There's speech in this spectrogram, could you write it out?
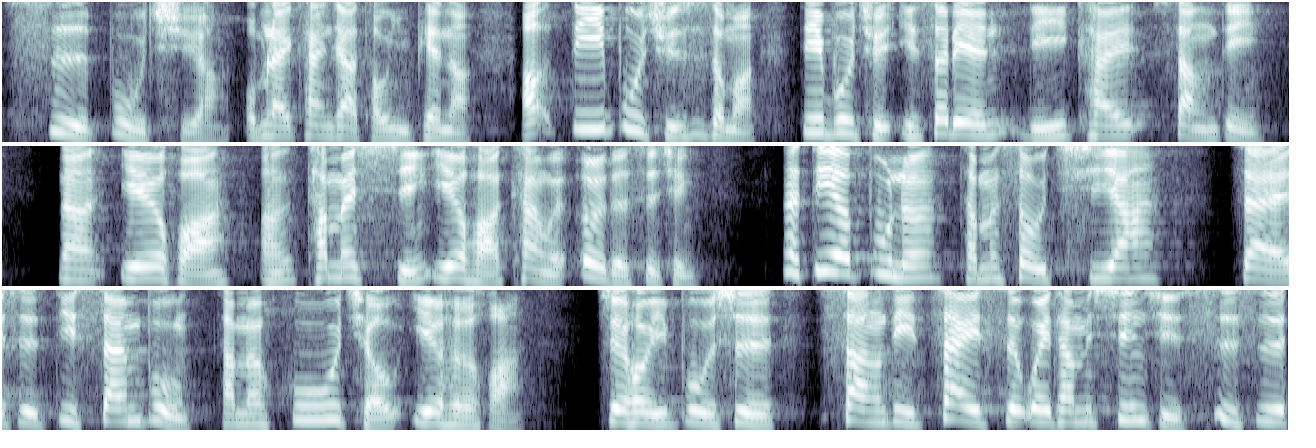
四部曲啊。我们来看一下投影片啊。好，第一部曲是什么？第一部曲，以色列人离开上帝。那耶和华啊，他们行耶和华看为恶的事情。那第二步呢？他们受欺压。再来是第三步，他们呼求耶和华。最后一步是上帝再次为他们兴起士师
